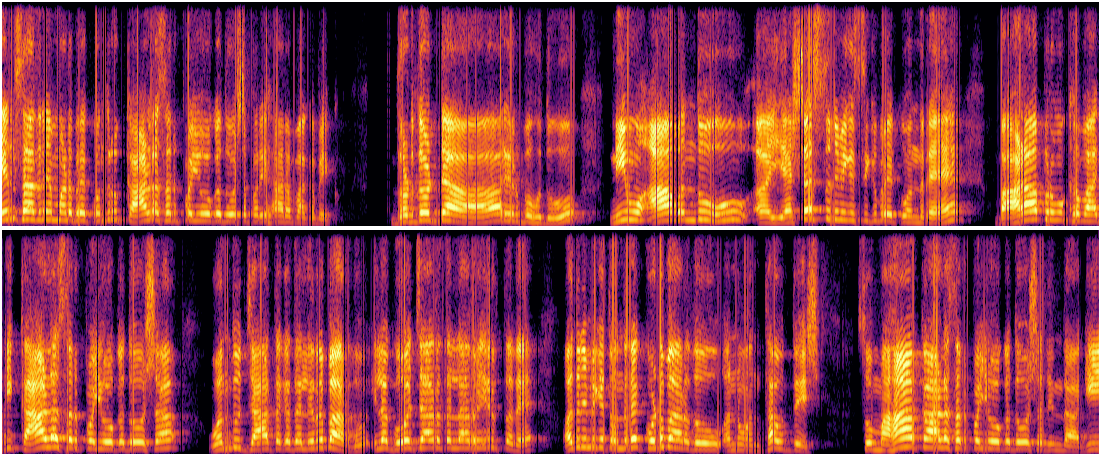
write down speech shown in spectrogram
ಏನ್ ಸಾಧನೆ ಮಾಡಬೇಕು ಅಂದ್ರೂ ಕಾಳ ಸರ್ಪ ಯೋಗ ದೋಷ ಪರಿಹಾರವಾಗಬೇಕು. ದೊಡ್ಡ ದೊಡ್ಡ ಇರಬಹುದು. ನೀವು ಆ ಒಂದು ಯಶಸ್ಸು ನಿಮಗೆ ಸಿಗಬೇಕು ಅಂದ್ರೆ ಬಹಳ ಪ್ರಮುಖವಾಗಿ ಕಾಳ ಸರ್ಪ ಯೋಗ ದೋಷ ಒಂದು ಜಾತಕದಲ್ಲಿ ಇರಬಾರದು ಇಲ್ಲ ಗೋಚಾರದಲ್ಲಾದ್ರೂ ಇರ್ತದೆ, ಅದು ನಿಮಗೆ ತೊಂದರೆ ಕೊಡಬಾರದು ಅನ್ನುವಂಥ ಉದ್ದೇಶ. ಸೊ ಮಹಾಕಾಳ ಸರ್ಪ ಯೋಗ ದೋಷದಿಂದಾಗಿ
